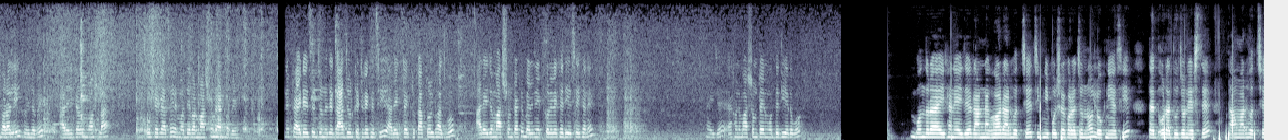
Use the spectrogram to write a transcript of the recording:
ঝরালেই হয়ে যাবে। আর এটারও মশলা কষে গেছে, এর মধ্যে এবার মাশরুম অ্যাড হবে। এখানে ফ্রাইড রাইসের জন্য যে গাজর কেটে রেখেছি, আর একটা একটু কাঁকরোল ভাজবো। আর এই যে মাশরুমটাকে ম্যারিনেট করে রেখে দিয়েছি এখানে। এই যে, এখন মাশরুমটা এর মধ্যে দিয়ে দেবো। বন্ধুরা, এখানে এই যে রান্নাঘর আর হচ্ছে চিমনি পরিষ্কার করার জন্য লোক নিয়েছি। তাই ওরা দুজন এসছে। তা আমার হচ্ছে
